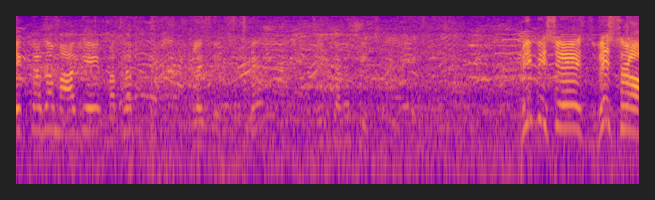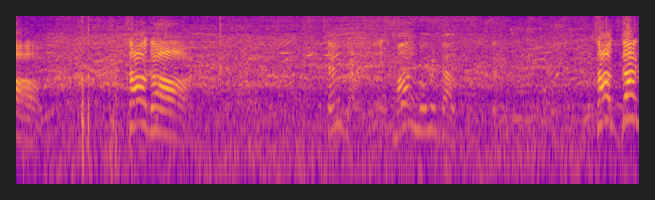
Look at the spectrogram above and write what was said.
एक कदम आगे मतलब एक कदम पीछे। बीबी सेस विश्राम सावधान। चल जा दो मिनट सावधान।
